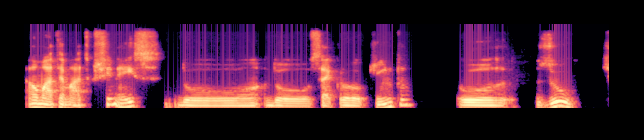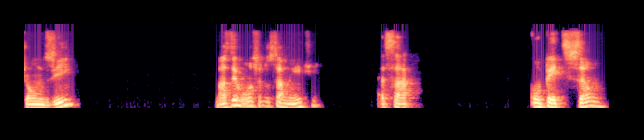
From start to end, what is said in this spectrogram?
a um matemático chinês do, do século V, o Zhu Xiongzi, mas demonstra justamente essa competição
